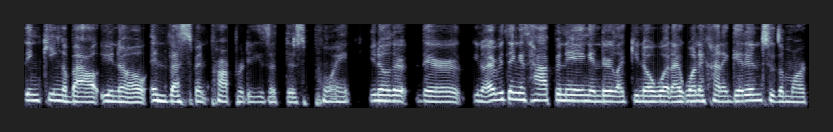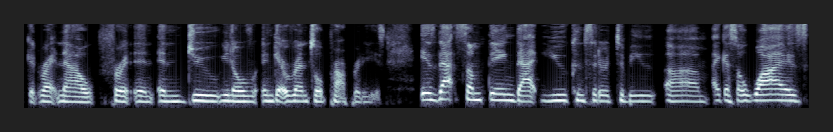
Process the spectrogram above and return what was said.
thinking about, you know, investment properties at this point. You know, they're they're, you know, everything is happening and they're like, you know what, I want to kind of get into the market right now for and, and do, you know, and get rental properties. Is that something that you consider to be um, I guess a wise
